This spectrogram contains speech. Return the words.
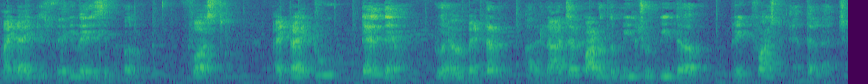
my diet is very very simple. First, I try to tell them to have a better or a larger part of the meal should be the breakfast and the lunch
